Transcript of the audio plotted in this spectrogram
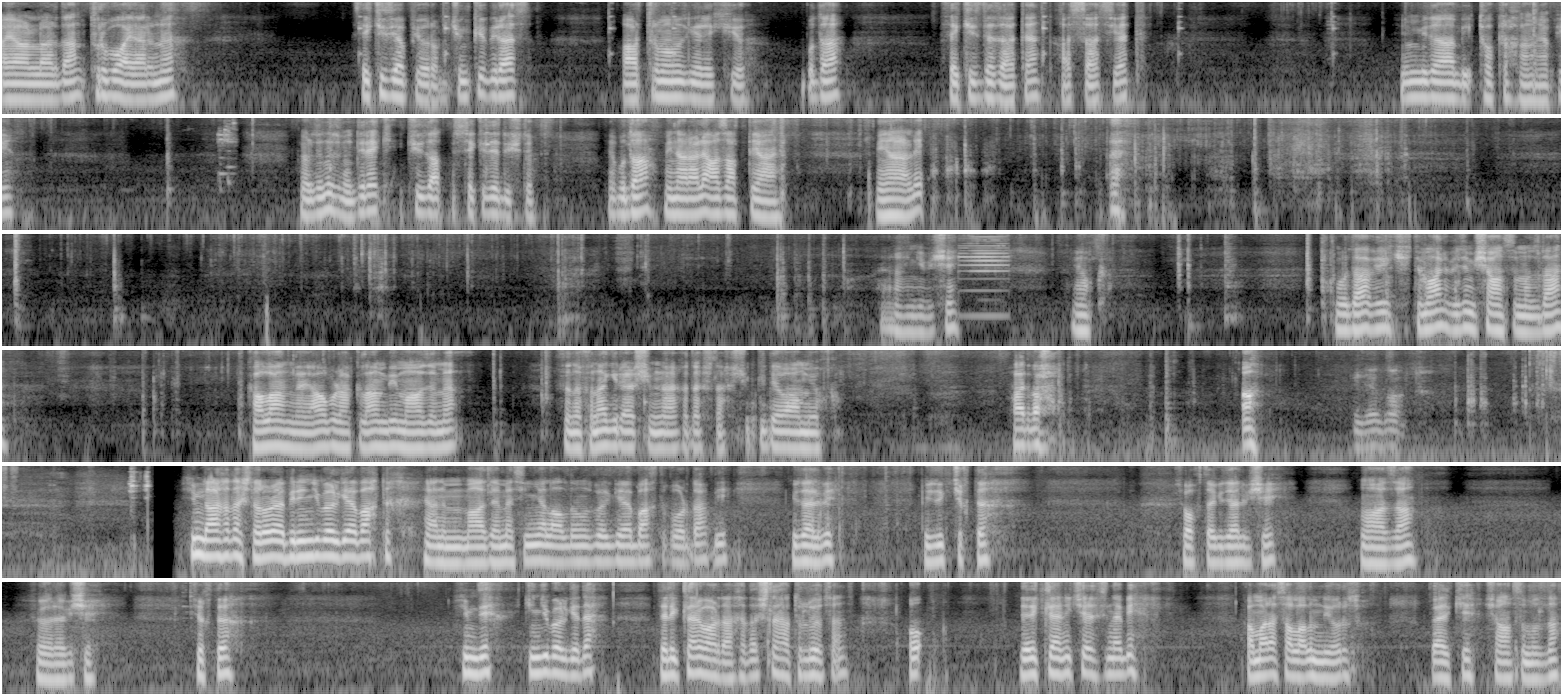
Ayarlardan turbo ayarını 8 yapıyorum. Çünkü biraz artırmamız gerekiyor. Bu da 8'de zaten hassasiyet. Şimdi bir daha bir topraklama yapayım. Gördünüz mü? Direkt 268'e düştü. Ve bu da minerali azalttı yani. Minerali Eh. Bir şey yok. Burada büyük ihtimal bizim şansımızdan kalan veya bırakılan bir malzeme sınıfına girer şimdi arkadaşlar. Çünkü devamı yok. Hadi bakalım. Al. Şimdi arkadaşlar oraya birinci bölgeye baktık. Yani malzeme sinyal aldığımız bölgeye baktık. Orada bir güzel bir yüzük çıktı. Çok da güzel bir şey. Muazzam. Şöyle bir şey çıktı. Şimdi ikinci bölgede delikler vardı arkadaşlar hatırlıyorsanız. O deliklerin içerisine bir kamera salalım diyoruz. Belki şansımızdan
